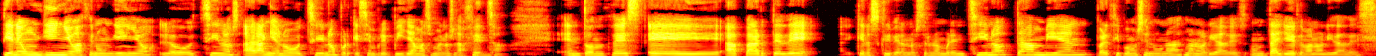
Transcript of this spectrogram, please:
tiene un guiño, hacen un guiño los chinos al año nuevo chino porque siempre pilla más o menos la Sí. Entonces, eh, aparte de que nos escribieran nuestro nombre en chino, también participamos en unas manualidades, un taller de manualidades,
